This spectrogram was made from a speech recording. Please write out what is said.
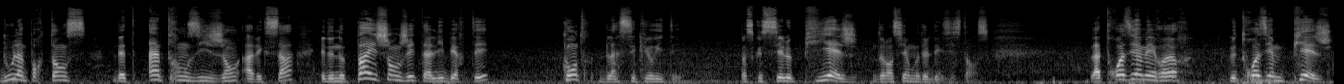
D'où l'importance d'être intransigeant avec ça et de ne pas échanger ta liberté contre de la sécurité. Parce que c'est le piège de l'ancien modèle d'existence. La troisième erreur, le troisième piège,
